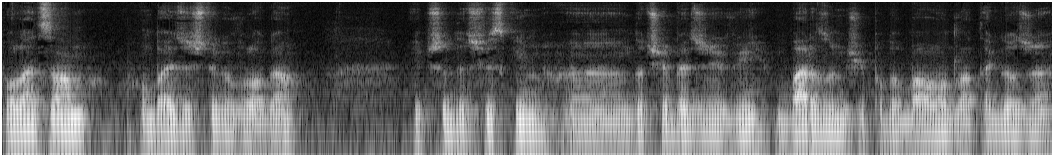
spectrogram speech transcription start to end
Polecam obejrzeć tego vloga i przede wszystkim e, do Ciebie, JV. Bardzo mi się podobało, dlatego że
